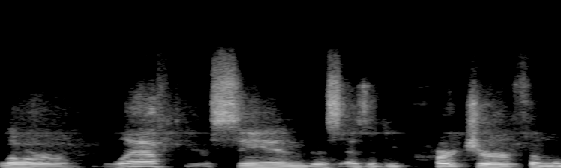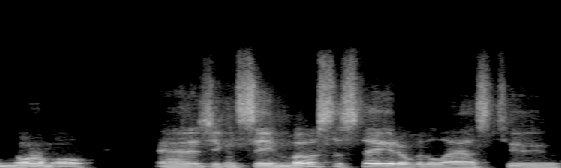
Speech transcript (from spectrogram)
lower left, you're seeing this as a departure from the normal. And as you can see, most of the state over the last two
